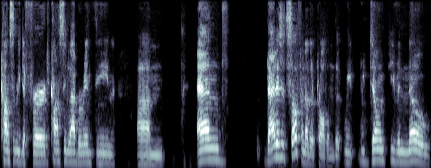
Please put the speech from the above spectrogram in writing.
constantly deferred, constantly labyrinthine, um, and that is itself another problem that we we don't even know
